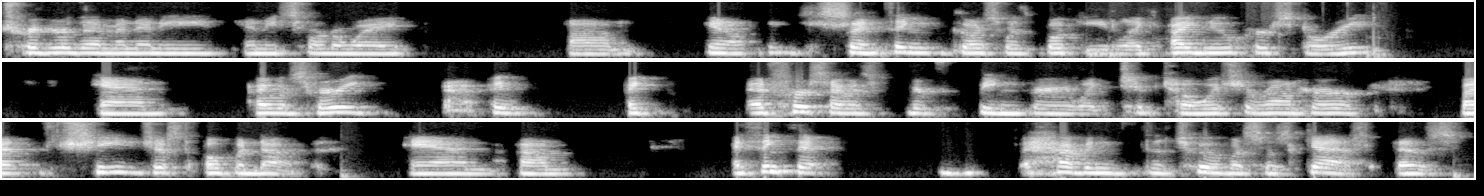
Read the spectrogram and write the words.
trigger them in any any sort of way. Um, you know, same thing goes with Bookie. Like I knew her story, and I was very, I, I at first I was being very like tiptoeish around her, but she just opened up, and um, I think that having the two of us as guests as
